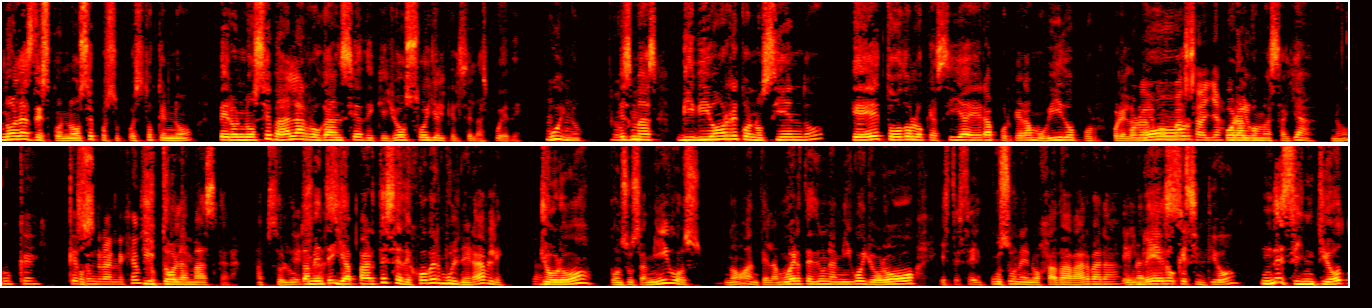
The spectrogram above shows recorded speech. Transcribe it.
no las desconoce, por supuesto que no, pero no se va a la arrogancia de que yo soy el que se las puede. Uy, no. Es más, vivió reconociendo que todo lo que hacía era porque era movido por, por el Por amor, algo más allá. por algo más allá, ¿no? Ok, que es Pues, un gran ejemplo. Quitó la máscara, absolutamente. Y aparte se dejó ver vulnerable. Lloró con sus amigos, ¿no? Ante la muerte de un amigo lloró, este se puso una enojada bárbara. El una miedo vez. que sintió. Sintió,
